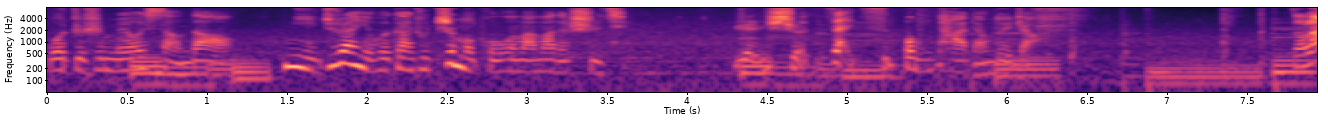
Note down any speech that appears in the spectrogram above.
我只是没有想到你居然也会干出这么婆婆妈妈的事情，人设再次崩塌，梁队长。走了。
